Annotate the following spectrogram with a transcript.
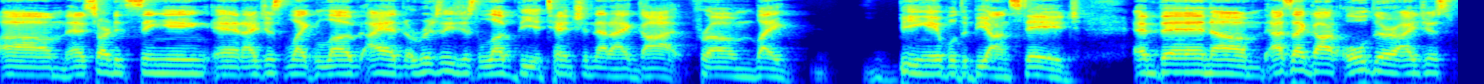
Um, and I started singing, and I just like loved. I had originally just loved the attention that I got from like being able to be on stage. And then um, as I got older, I just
